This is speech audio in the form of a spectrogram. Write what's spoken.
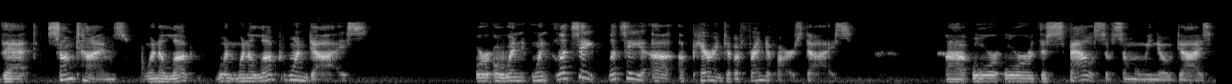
That sometimes when a loved when, when a loved one dies, or, or when, when let's say let's say a, a parent of a friend of ours dies, uh, or or the spouse of someone we know dies,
